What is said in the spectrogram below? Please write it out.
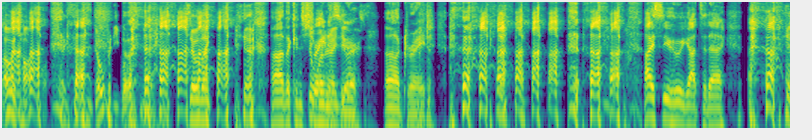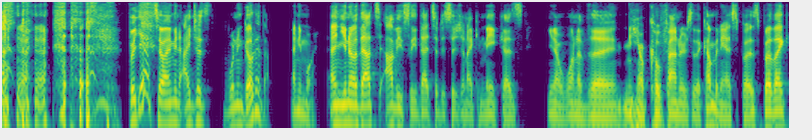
Oh, it's horrible. Like, nobody wants me there. So, like, uh, the so constraint I is here. Oh, great. I see who we got today. but yeah, so I mean, I just wouldn't go to them anymore. And you know, that's obviously that's a decision I can make as you know one of the you know co-founders of the company, I suppose. But like,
